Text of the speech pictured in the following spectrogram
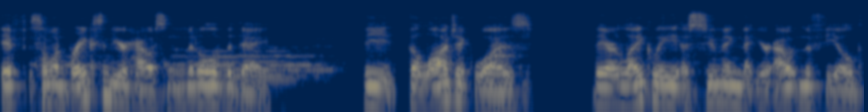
if someone breaks into your house in the middle of the day, the the logic was they are likely assuming that you're out in the field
